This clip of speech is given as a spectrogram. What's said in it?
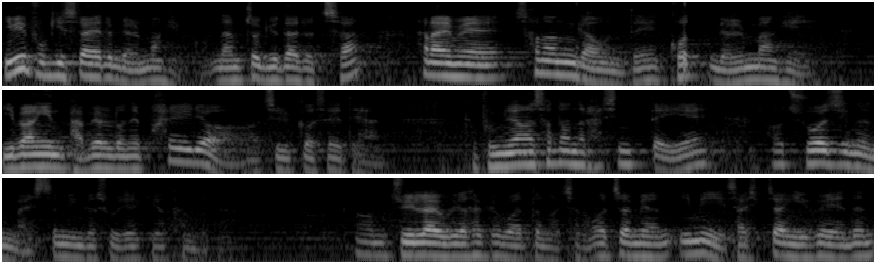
이미 북이스라엘은 멸망했고 남쪽 유다조차 하나님의 선언 가운데 곧 멸망해 이방인 바벨론에 팔려질 것에 대한 그 분명한 선언을 하신 때에 어, 주어지는 말씀인 것을 우리가 기억합니다. 어, 뭐 주일날 우리가 살펴보았던 것처럼 어쩌면 이미 40장 이후에는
